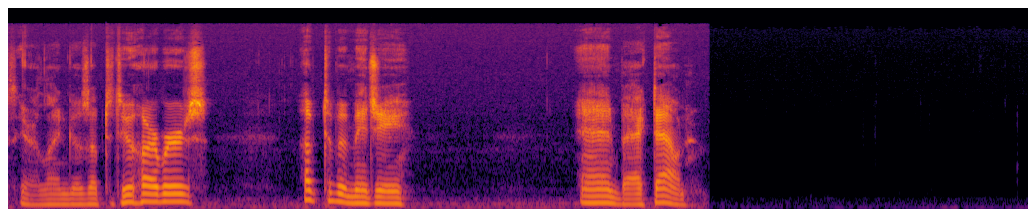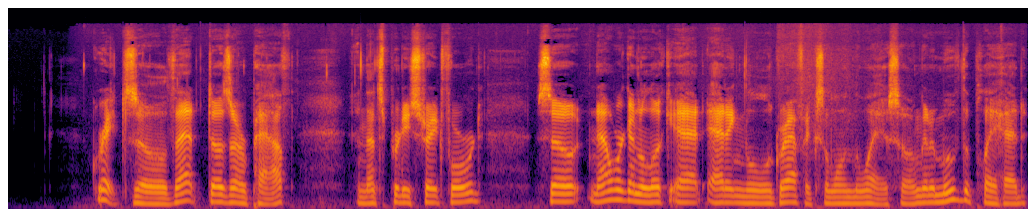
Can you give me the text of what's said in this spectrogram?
see our line goes up to Two Harbors, up to Bemidji, and back down. Great, so that does our path, and that's pretty straightforward. So now we're going to look at adding the little graphics along the way. So I'm going to move the playhead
